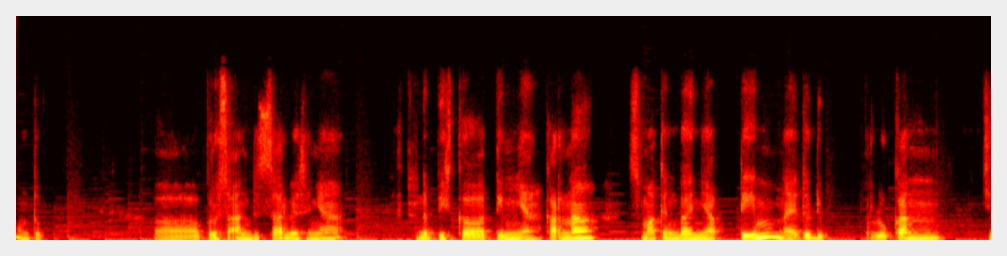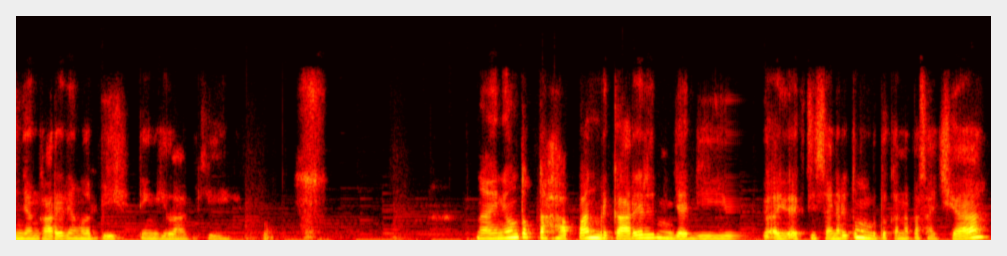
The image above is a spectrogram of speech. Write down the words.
untuk uh, perusahaan besar biasanya lebih ke timnya karena semakin banyak tim, nah itu diperlukan jenjang karir yang lebih tinggi lagi. Gitu. Nah, ini untuk tahapan berkarir menjadi UI UX designer itu membutuhkan apa saja?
